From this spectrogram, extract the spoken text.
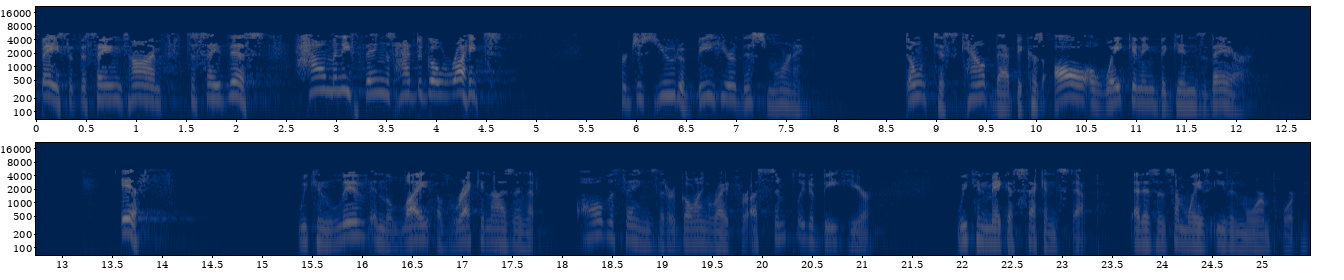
space at the same time to say this How many things had to go right? For just you to be here this morning. Don't discount that because all awakening begins there. If we can live in the light of recognizing that all the things that are going right for us simply to be here, we can make a second step that is, in some ways, even more important.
